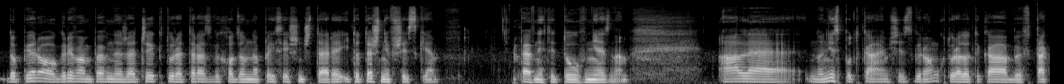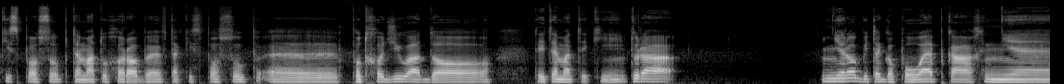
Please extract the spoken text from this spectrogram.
dopiero ogrywam pewne rzeczy, które teraz wychodzą na PlayStation 4 i to też nie wszystkie. Pewnych tytułów nie znam ale no nie spotkałem się z grą, która dotykałaby w taki sposób tematu choroby, w taki sposób e, podchodziła do tej tematyki, która nie robi tego po łebkach, nie,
